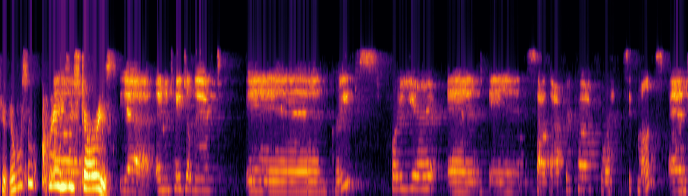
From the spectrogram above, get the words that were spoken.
Dude, it was some crazy Uh, stories. Yeah, and Nataja lived in Greece for a year and in South Africa for six months, and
